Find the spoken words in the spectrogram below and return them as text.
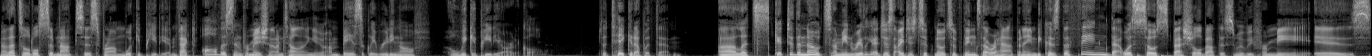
Now, that's a little synopsis from Wikipedia. In fact, all this information that I'm telling you, I'm basically reading off a Wikipedia article. So take it up with them. Uh, let's get to the notes. I mean, really, I just I just took notes of things that were happening because the thing that was so special about this movie for me is,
